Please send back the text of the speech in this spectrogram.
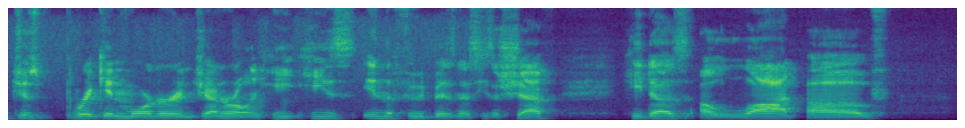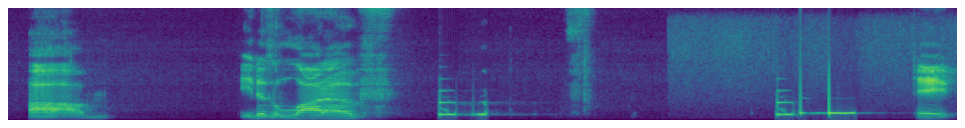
just brick and mortar in general and he he's in the food business. He's a chef. He does a lot of um he does a lot of a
